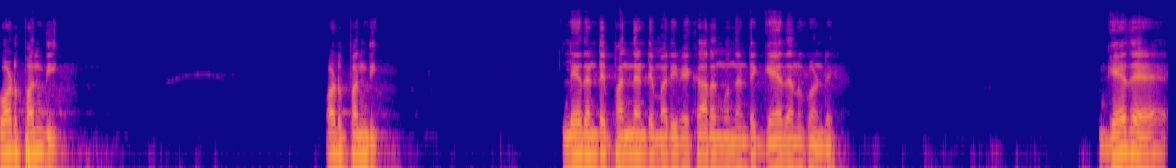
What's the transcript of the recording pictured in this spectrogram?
వాడు పంది. వాడు పంది. లేదంటే పంది అంటే మరీ వికారంగా ఉందంటే గేదె అనుకోండి. గేదె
